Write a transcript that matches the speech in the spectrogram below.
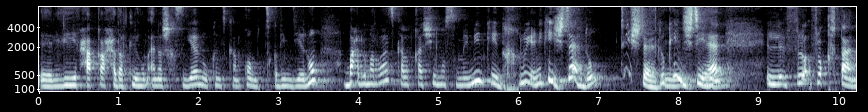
اللي في حقها حضرت لهم أنا شخصيا وكنت كنقوم بالتقديم ديالهم بعض المرات كنلقى شي مصممين كيدخلوا يعني كيجتهدوا تيجتهدوا كاين اجتهاد في القفطان.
